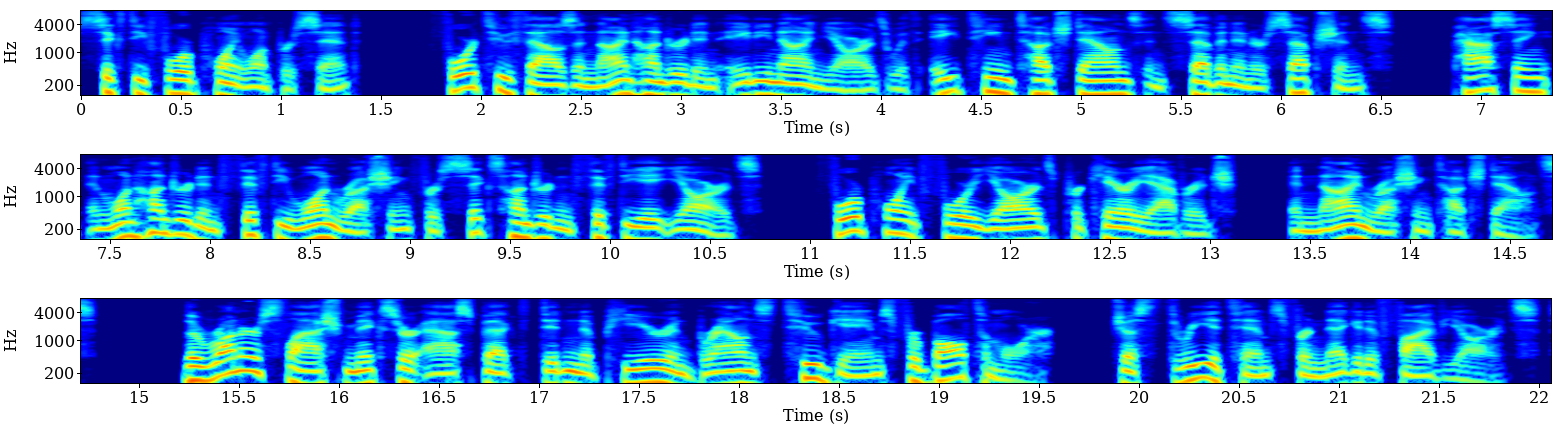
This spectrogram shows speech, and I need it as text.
64.1%, for 2,989 yards with 18 touchdowns and 7 interceptions, passing and 151 rushing for 658 yards, 4.4 yards per carry average, and 9 rushing touchdowns. The runner-slash-mixer aspect didn't appear in Brown's two games for Baltimore, just three attempts for negative 5 yards.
